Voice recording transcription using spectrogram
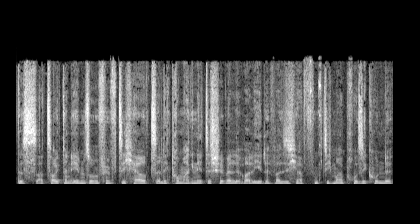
das erzeugt dann eben so ein 50 Hertz elektromagnetische Welle, weil jede, weil sich ja 50 Mal pro Sekunde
